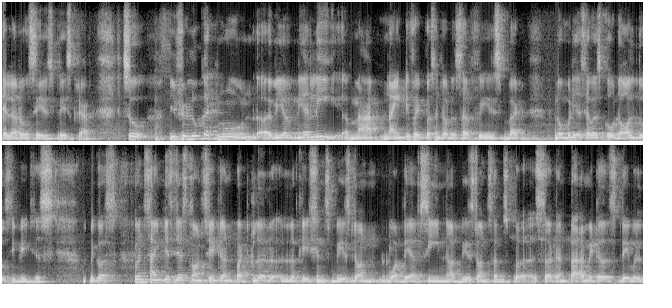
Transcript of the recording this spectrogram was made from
LRO spacecraft. So if you look at Moon, uh, we have nearly mapped 95% of the surface, but nobody has ever scored all those images because when scientists just concentrate on particular locations based on what they have seen or based on some certain parameters, they will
